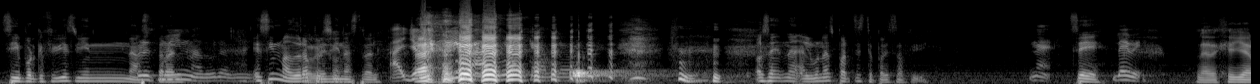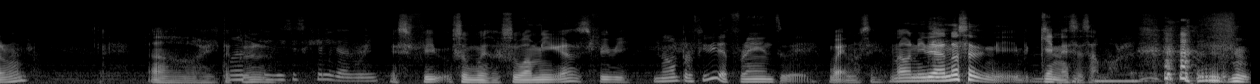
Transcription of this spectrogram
Sí, porque Phoebe es bien Pero es muy astral. inmadura, güey. Es inmadura, Por pero es bien astral. Ay, yo no soy inmadura, cabrón. O sea, en algunas partes te pareces a Phoebe. Nah, Sí. leve. La de Hey Arnold. Ay, ¿te ¿Cuál acuerdas? Phoebe? Es Helga, güey. Es Phoebe, su, me- su amiga es Phoebe. No, pero Phoebe de Friends, güey. Bueno, sí. No, ni idea, no sé ni de quién es esa amor.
